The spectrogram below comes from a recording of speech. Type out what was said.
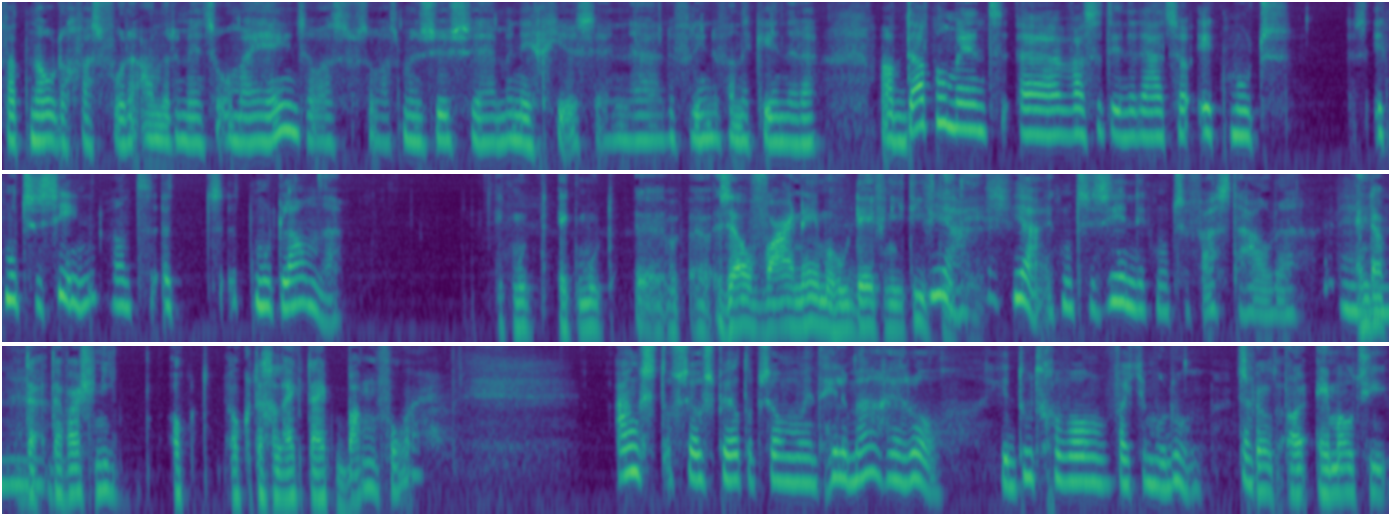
wat nodig was voor de andere mensen om mij heen. Zoals, zoals mijn zussen en mijn nichtjes en uh, de vrienden van de kinderen. Maar op dat moment was het inderdaad zo, ik moet, ik moet ze zien, want het, het moet landen. Ik moet, ik moet zelf waarnemen hoe definitief ja, dit is. Ja, ik moet ze zien, ik moet ze vasthouden. En, en daar, daar, daar was je niet ook, ook tegelijkertijd bang voor? Angst of zo speelt op zo'n moment helemaal geen rol. Je doet gewoon wat je moet doen. Dat, speelt emotie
